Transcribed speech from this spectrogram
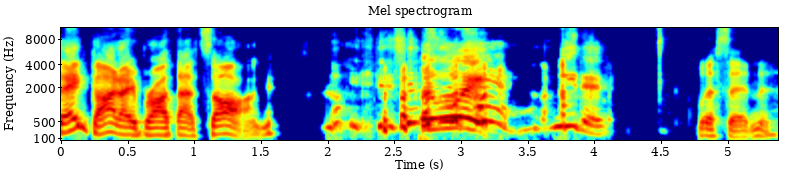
thank God I brought that song. It's needed. listen,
